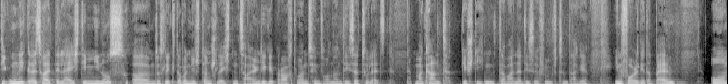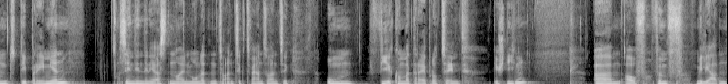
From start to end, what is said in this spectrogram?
Die Unica ist heute leicht im Minus. Ähm, das liegt aber nicht an schlechten Zahlen, die gebracht worden sind, sondern die ist ja zuletzt markant gestiegen. Da waren ja diese 15 Tage in Folge dabei. Und die Prämien sind in den ersten neun Monaten 2022 um 4,3 Prozent gestiegen ähm, auf 5 Milliarden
